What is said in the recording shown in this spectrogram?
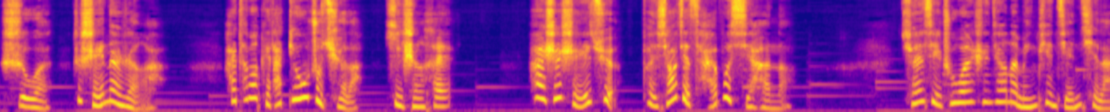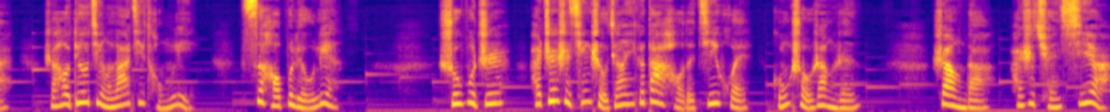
试问这谁能忍啊？还他妈给他丢出去了，一身黑，爱谁谁去，本小姐才不稀罕呢。全喜初弯身将那名片捡起来，然后丢进了垃圾桶里，丝毫不留恋。殊不知，还真是亲手将一个大好的机会拱手让人，让的还是全希儿。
